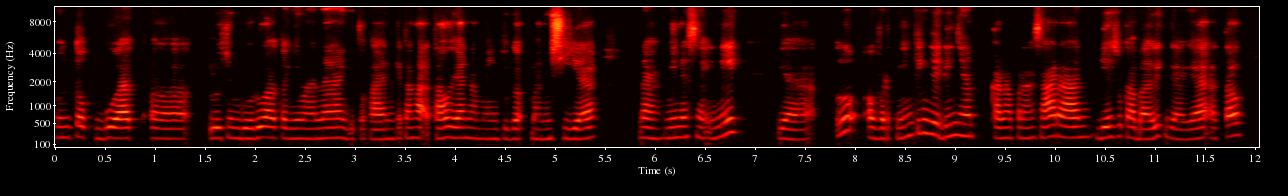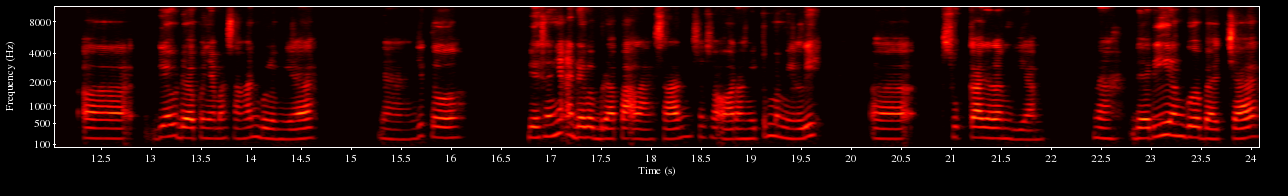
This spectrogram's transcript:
untuk buat uh, lu cemburu atau gimana gitu kan. Kita nggak tahu ya namanya juga manusia. Nah, minusnya ini ya lu overthinking jadinya karena penasaran dia suka balik gak ya? Atau uh, dia udah punya pasangan belum ya? Nah gitu. Biasanya ada beberapa alasan seseorang itu memilih uh, suka dalam diam. Nah dari yang gue baca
